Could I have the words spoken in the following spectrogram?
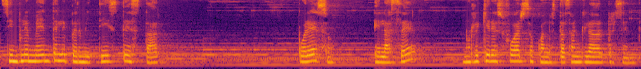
Simplemente le permitiste estar. Por eso, el hacer no requiere esfuerzo cuando estás anclado al presente.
